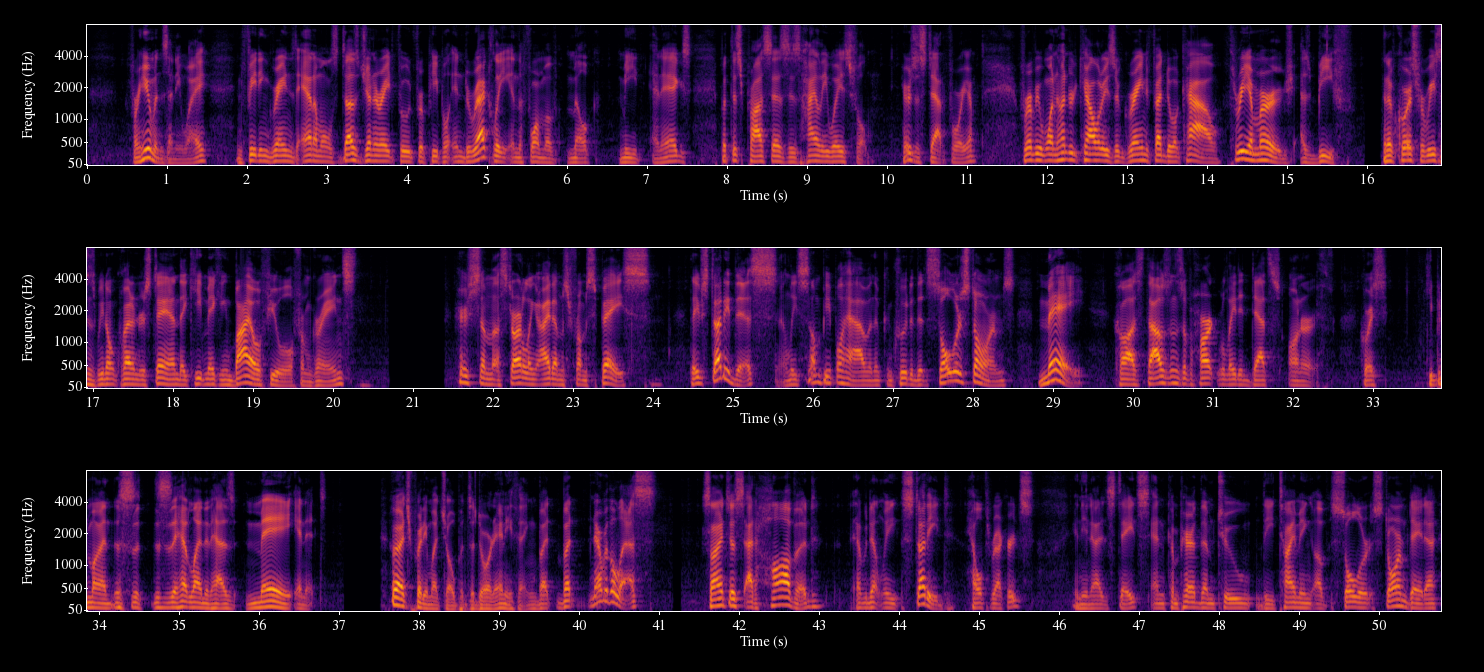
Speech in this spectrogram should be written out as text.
for humans anyway. And feeding grains to animals does generate food for people indirectly in the form of milk, meat, and eggs, but this process is highly wasteful. Here's a stat for you. For every 100 calories of grain fed to a cow, three emerge as beef. And of course, for reasons we don't quite understand, they keep making biofuel from grains. Here's some uh, startling items from space. They've studied this, at least some people have, and they've concluded that solar storms may cause thousands of heart related deaths on Earth. Of course, keep in mind this is a, this is a headline that has may in it, which pretty much opens the door to anything. But, but nevertheless, scientists at Harvard evidently studied health records in the United States and compared them to the timing of solar storm data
